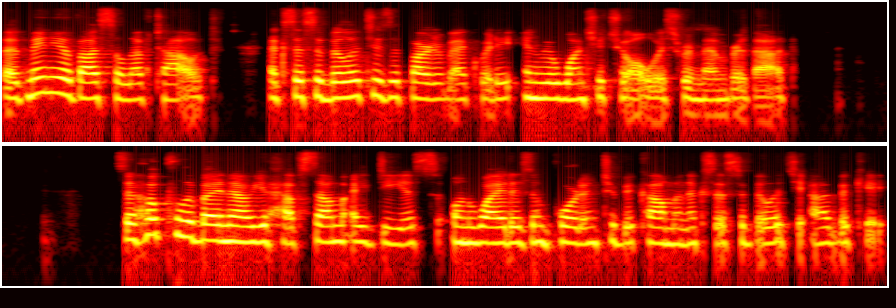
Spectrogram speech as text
but many of us are left out. Accessibility is a part of equity, and we want you to always remember that. So hopefully by now you have some ideas on why it is important to become an accessibility advocate.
